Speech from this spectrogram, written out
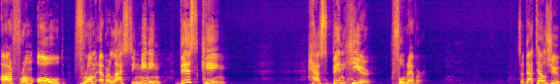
are from old, from everlasting. Meaning this king has been here forever. So that tells you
